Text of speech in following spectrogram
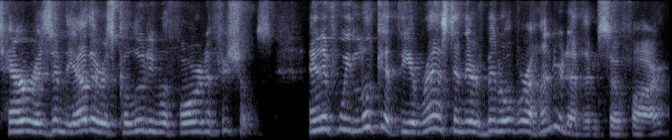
terrorism, the other is colluding with foreign officials. And if we look at the arrest, and there have been over a hundred of them so far,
